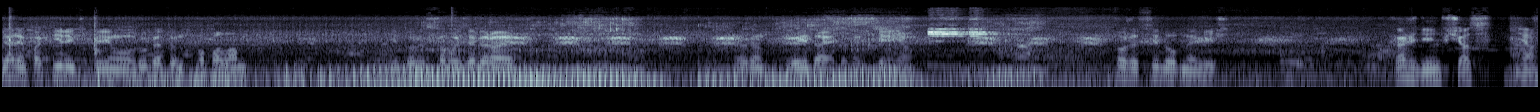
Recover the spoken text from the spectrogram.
Взяли, попили, теперь ему рубят он пополам. И тоже с собой забирают. И вот он выедает это деревню. Тоже съедобная вещь. Каждый день в час дня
